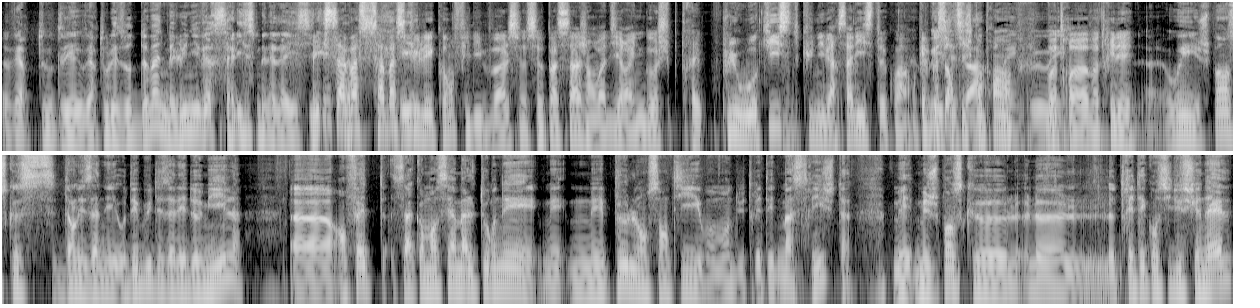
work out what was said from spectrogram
vers toutes les vers tous les autres domaines, mais l'universalisme et la laïcité. Mais ça va ça basculé et... quand Philippe Val ce, ce, passage, on va dire, à une gauche très plus wokiste qu'universaliste, quoi. En quelque oui, sorte, si ça. je comprends oui, oui, votre votre idée. Euh, oui, je pense que dans les années, au début des années 2000. Euh, en fait, ça a commencé à mal tourner, mais, mais peu l'ont senti au moment du traité de Maastricht. Mais, mais je pense que le, traité constitutionnel,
